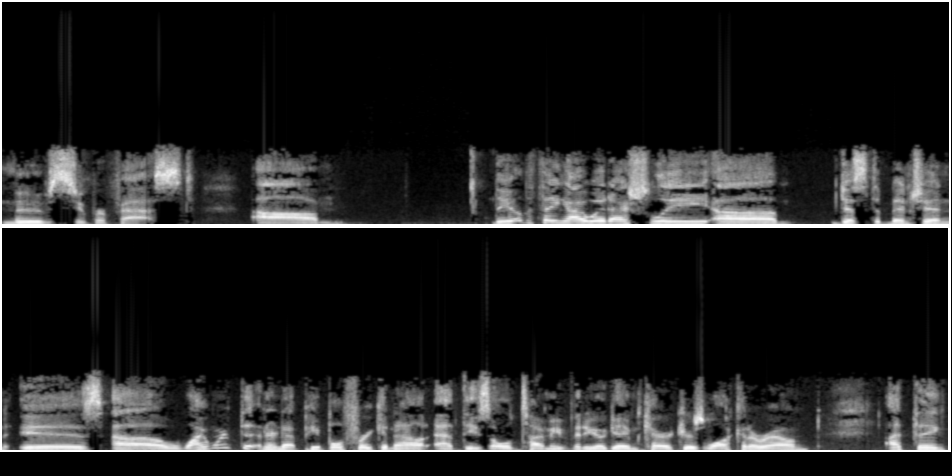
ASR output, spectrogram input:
moves super fast. Um, the other thing I would actually um, just to mention is uh, why weren't the internet people freaking out at these old timey video game characters walking around? I think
